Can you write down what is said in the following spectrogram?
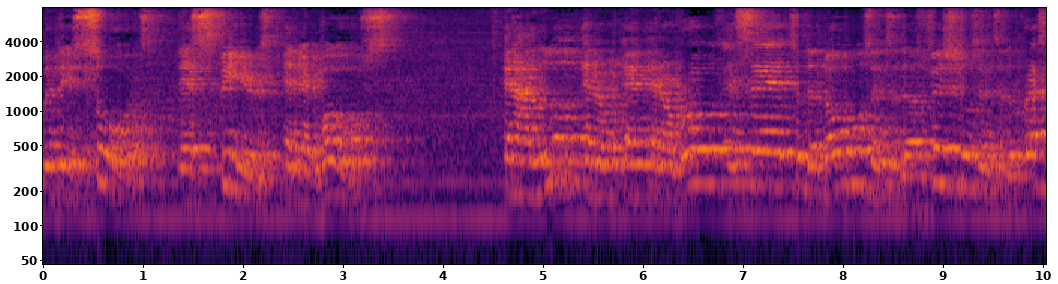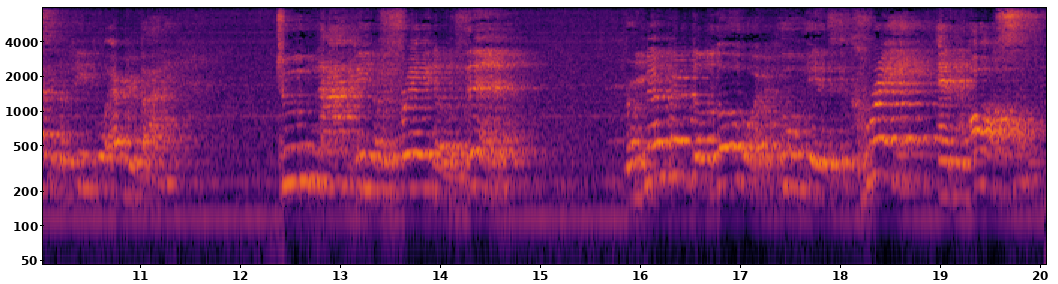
with their swords, their spears, and their bows. And I looked and, and, arose and said to the nobles and to the officials and to the rest of the people, everybody, do not be afraid of them. Remember the Lord who is great and awesome.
